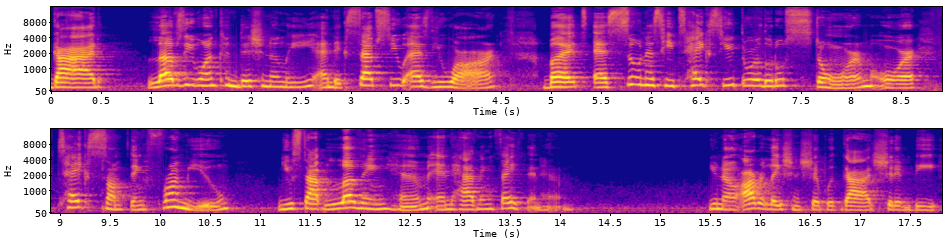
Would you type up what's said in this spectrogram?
God loves you unconditionally and accepts you as you are. But as soon as he takes you through a little storm or takes something from you, you stop loving him and having faith in him. You know, our relationship with God shouldn't be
